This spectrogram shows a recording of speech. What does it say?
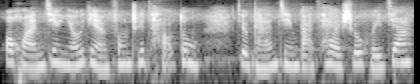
或环境有点风吹草动，就赶紧把菜收回家。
